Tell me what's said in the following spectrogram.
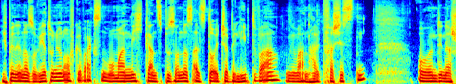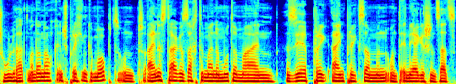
Ich bin in der Sowjetunion aufgewachsen, wo man nicht ganz besonders als Deutscher beliebt war. Wir waren halt Faschisten. Und in der Schule hat man dann auch entsprechend gemobbt. Und eines Tages sagte meine Mutter mal einen sehr prä- einprägsamen und energischen Satz,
